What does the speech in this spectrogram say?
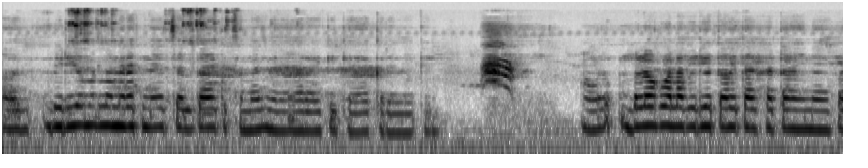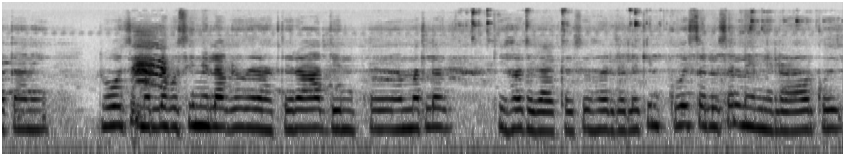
और वीडियो मतलब मेरा नहीं चलता है, कुछ समझ में नहीं आ रहा है कि क्या करें नहीं करें और ब्लॉग वाला वीडियो तो अभी तक हटा ही नहीं, पता नहीं। रोज़ मतलब उसी में लगे हुए रहते, रात, दिन मतलब कि हट जाए कैसे हट जाए लेकिन कोई सोल्यूशन नहीं मिल रहा और कोई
